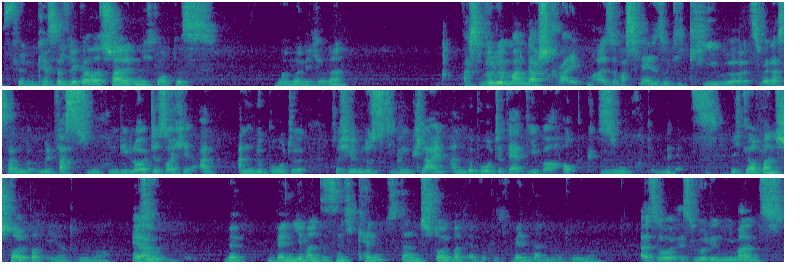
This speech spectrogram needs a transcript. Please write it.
Für einen Kesselflicker was schalten? Ich glaube, das wollen wir nicht, oder? was würde man da schreiben? Also was wären so die Keywords? Wäre das dann, mit was suchen die Leute solche An Angebote? Solche lustigen kleinen Angebote, werden die überhaupt gesucht im Netz? Ich glaube, man stolpert eher drüber. Ja. Also wenn, wenn jemand es nicht kennt, dann stolpert er wirklich, wenn dann nur drüber. Also es würde niemand,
